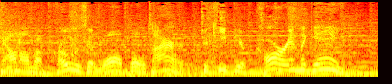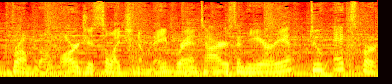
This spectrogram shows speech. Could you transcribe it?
Count on the pros at Walpole Tire to keep your car in the game. From the largest selection of name brand tires in the area to expert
